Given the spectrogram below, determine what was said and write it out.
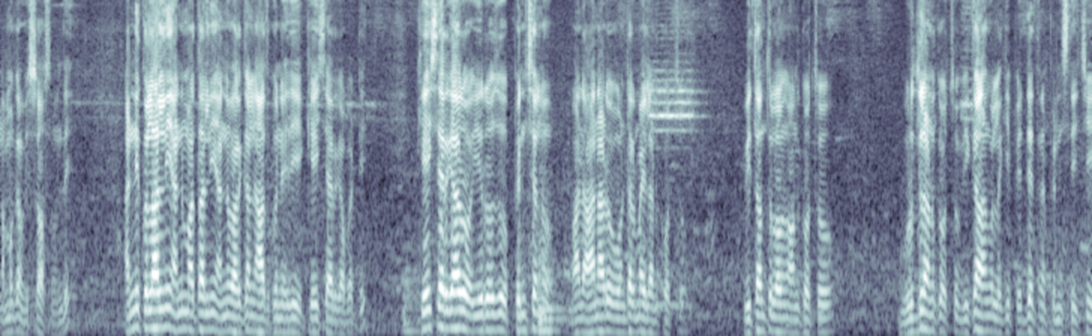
నమ్మకం విశ్వాసం ఉంది. అన్ని కులాలని అన్ని మతాలని అన్ని వర్గాలని ఆదుకునేది కేసీఆర్ కాబట్టి. కేసీఆర్ గారు ఈరోజు పెన్షన్ మన ఆనాడు ఒంటరి మైలు అనుకోవచ్చు వితంతులు అనుకోవచ్చు వృద్ధులు అనుకోవచ్చు వికలాంగులకి పెద్ద ఎత్తున పెన్షన్ ఇచ్చి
